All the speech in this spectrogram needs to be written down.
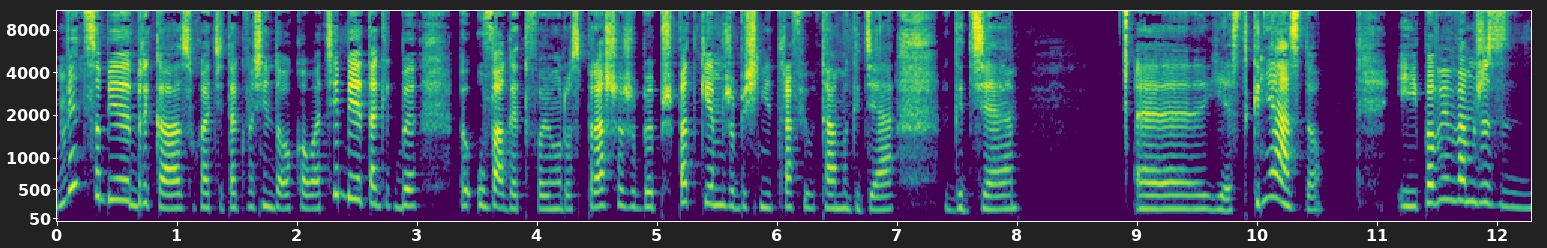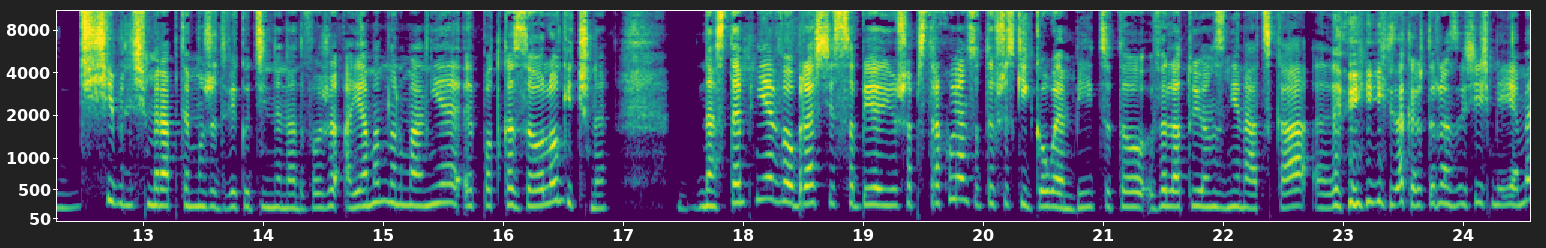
Więc sobie bryka, słuchajcie, tak właśnie dookoła ciebie, tak jakby e, uwagę twoją rozprasza, żeby przypadkiem, żebyś nie trafił tam, gdzie, gdzie e, jest gniazdo. I powiem Wam, że dzisiaj byliśmy raptem może dwie godziny na dworze, a ja mam normalnie e, podcast zoologiczny. Następnie wyobraźcie sobie, już abstrahując od tych wszystkich gołębi, co to wylatują z nienacka e, i za każdym razem się śmiejemy,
